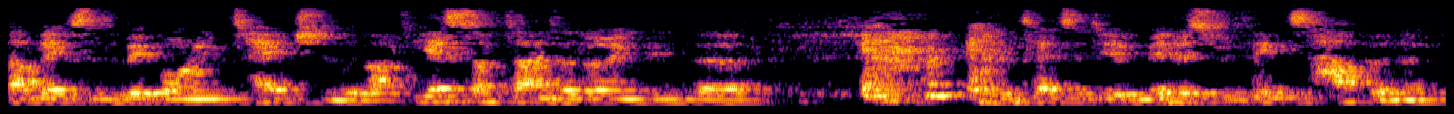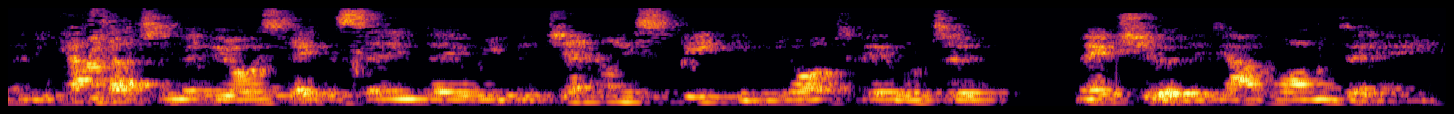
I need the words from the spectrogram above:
That makes it a bit more intentional life. Yes, sometimes I know in the intensity of ministry, things happen and, and, you can't actually maybe always take the same day a week, but generally speaking, you ought to be able to make sure that you have one day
